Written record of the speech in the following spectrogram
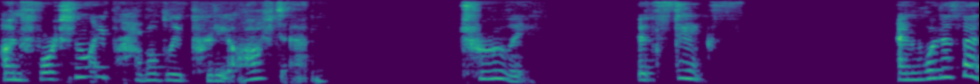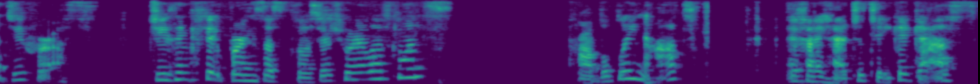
Unfortunately, probably pretty often. Truly, it stinks. And what does that do for us? Do you think it brings us closer to our loved ones? Probably not. If I had to take a guess,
